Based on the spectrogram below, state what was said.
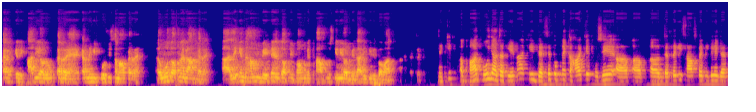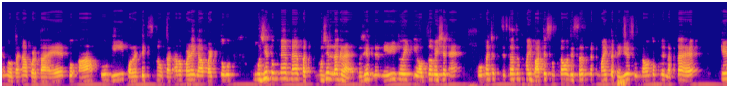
کر کے دکھا دیا اور وہ کر رہے ہیں، کرنے کی کوشش تمام کر رہے ہیں۔ وہ تو اپنا کام کر رہے ہیں۔ لیکن ہم بیٹے ہیں تو اپنی قوم کے تحفظ کے لیے اور بیداری کے لیے تو آواز لیکن اب بات وہی آ جاتی ہے نا کہ جیسے تم نے کہا کہ مجھے زندگی صاف کرنے کے لیے گرمی میں اترنا پڑتا ہے، تو آپ کو بھی پالیٹکس میں اترنا تو پڑے گا بٹ تو مجھے تم نے، میں مجھے لگ رہا ہے، مجھے میری جو ایک آبزرویشن ہے، وہ میں جس طرح سے تمہاری باتیں سنتا ہوں، جس طرح سے میں تمہاری تقریر سنتا ہوں، تو مجھے لگتا ہے کہ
